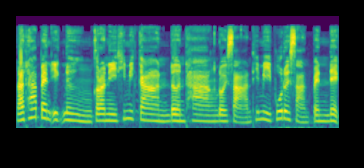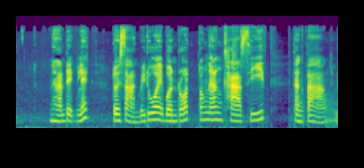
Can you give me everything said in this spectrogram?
และถ้าเป็นอีกหนึ่งกรณีที่มีการเดินทางโดยสารที่มีผู้โดยสารเป็นเด็กนะคะเด็กเล็ก โดยสารไปด้วยบนรถต้องนั่งคาซีทต่างๆ ใ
